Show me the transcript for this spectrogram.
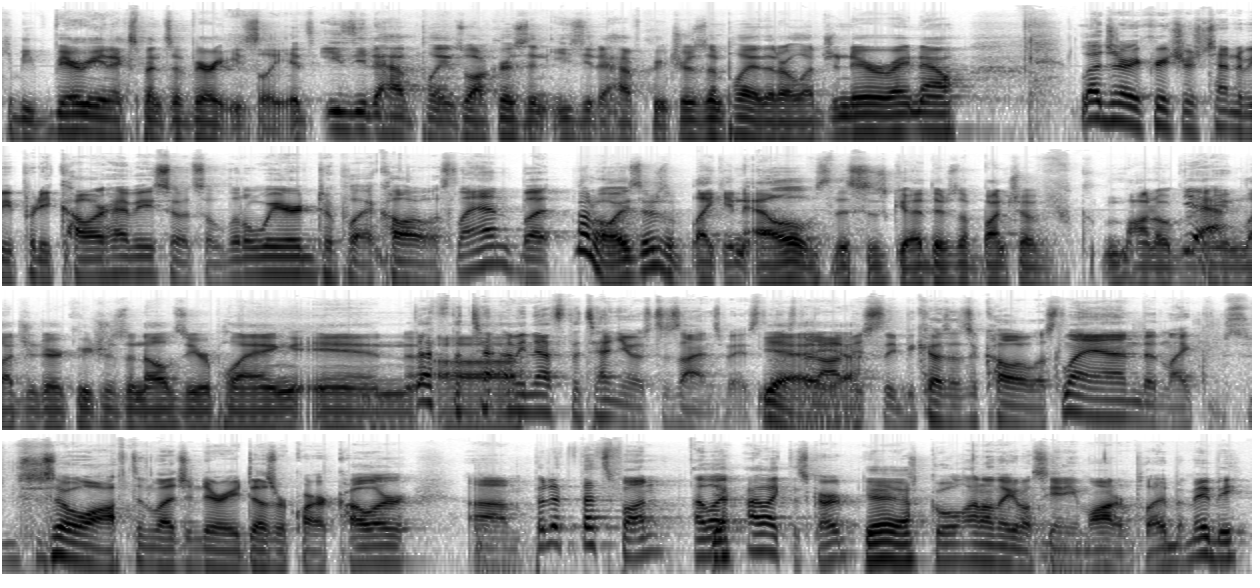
can be very inexpensive very easily. It's easy to have planeswalkers and easy to have creatures in play that are legendary right now. Legendary creatures tend to be pretty color heavy, so it's a little weird to play a colorless land, but Not always. There's a, like in elves, this is good. There's a bunch of mono green Yeah. legendary creatures in elves that you're playing in. that's the uh, I mean that's the tenuous design space. though, yeah, yeah. obviously because it's a colorless land and like so often legendary does require color. Um, but it, that's fun. I like I like this card. Yeah, yeah. It's cool. I don't think it'll see any modern play, but maybe.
